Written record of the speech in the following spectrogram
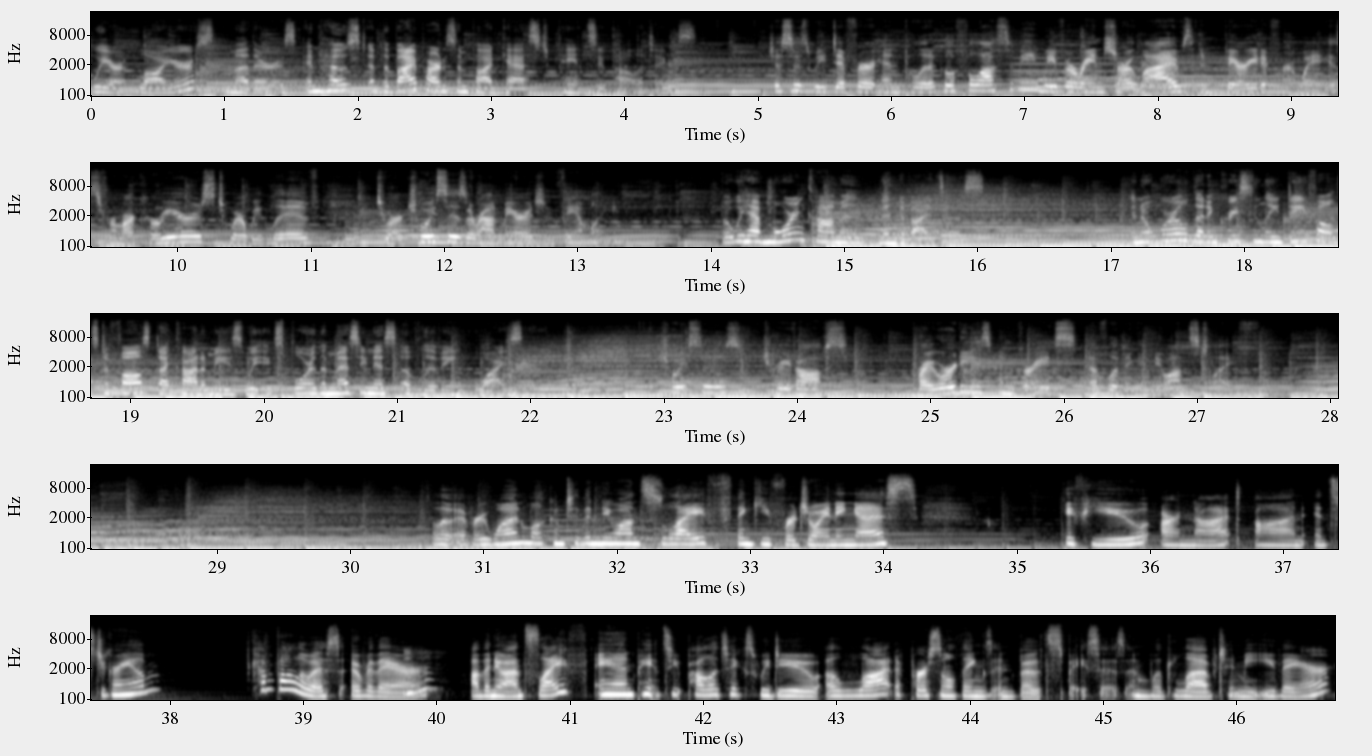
We are lawyers, mothers, and host of the bipartisan podcast Pantsuit Politics. Just as we differ in political philosophy, we've arranged our lives in very different ways, from our careers to where we live to our choices around marriage and family. But we have more in common than divides us. In a world that increasingly defaults to false dichotomies, we explore the messiness of living wisely. The choices, trade offs, priorities, and grace of living a nuanced life. Hello, everyone. Welcome to the Nuanced Life. Thank you for joining us. If you are not on Instagram, come follow us over there mm-hmm. on the Nuanced Life and Pantsuit Politics. We do a lot of personal things in both spaces and would love to meet you there.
